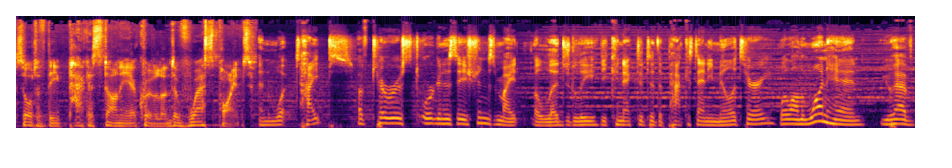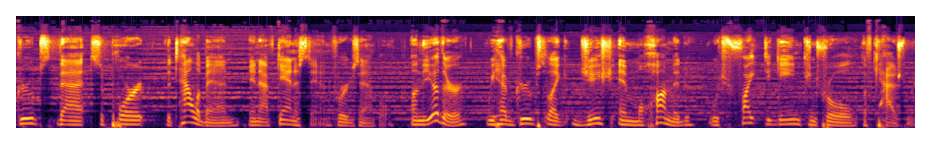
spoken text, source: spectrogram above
sort of the Pakistani equivalent of West Point. And what types of terrorist organizations might allegedly be connected to the Pakistani military? Well, on the one hand, you have groups that support the Taliban in Afghanistan, for example. On the other, we have groups like Jaish-e-Mohammed, which fight to gain control of Kashmir.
